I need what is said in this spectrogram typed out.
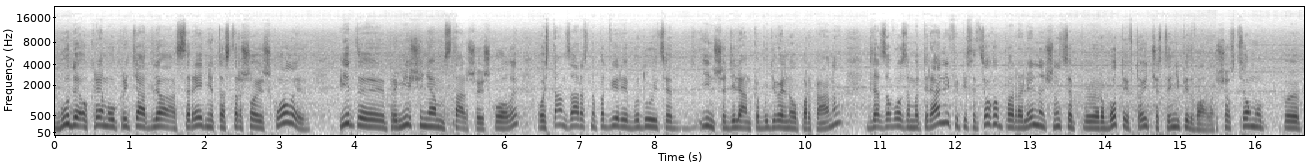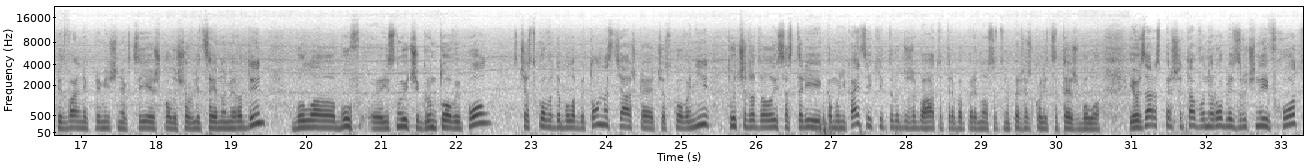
Буде окреме укриття для середньої та старшої школи під е, приміщенням старшої школи. Ось там зараз на подвір'ї будується інша ділянка будівельного паркана для завозу матеріалів, і після цього паралельно почнуться роботи в той частині підвала. Що в цьому підвальних приміщеннях цієї школи, що в ліцеї номер 1 було був е, існуючий ґрунтовий пол. Частково, де була бетонна стяжка, частково ні. Тут ще додалися старі комунікації, які дуже багато треба переносити. На першій школі це теж було. І ось зараз перший етап вони роблять зручний вход,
